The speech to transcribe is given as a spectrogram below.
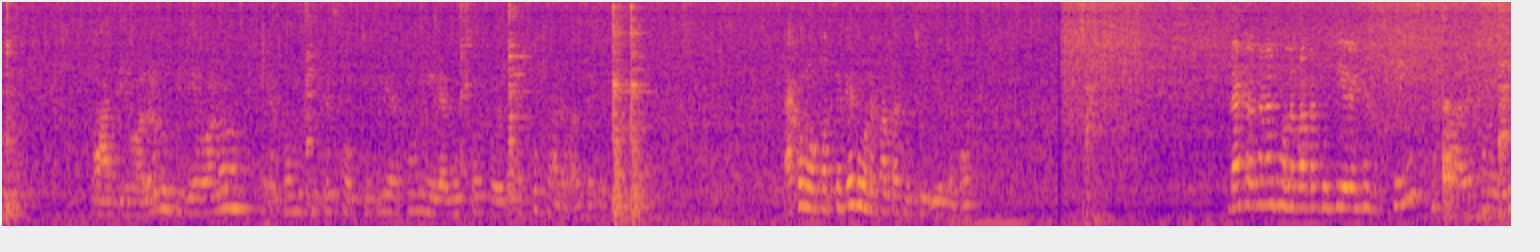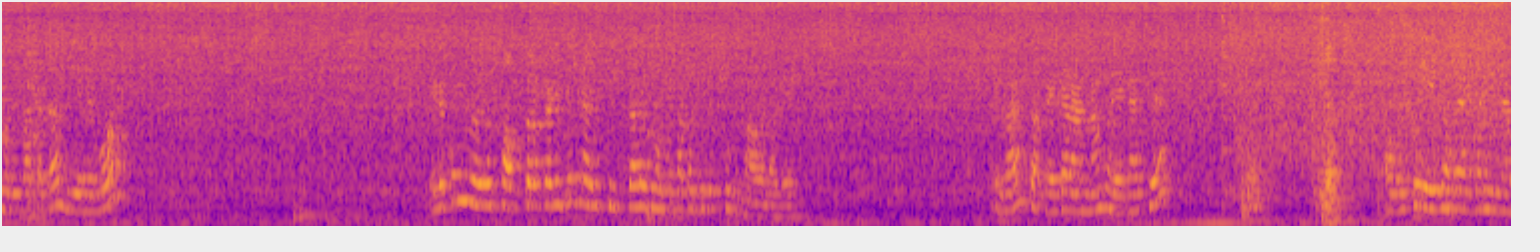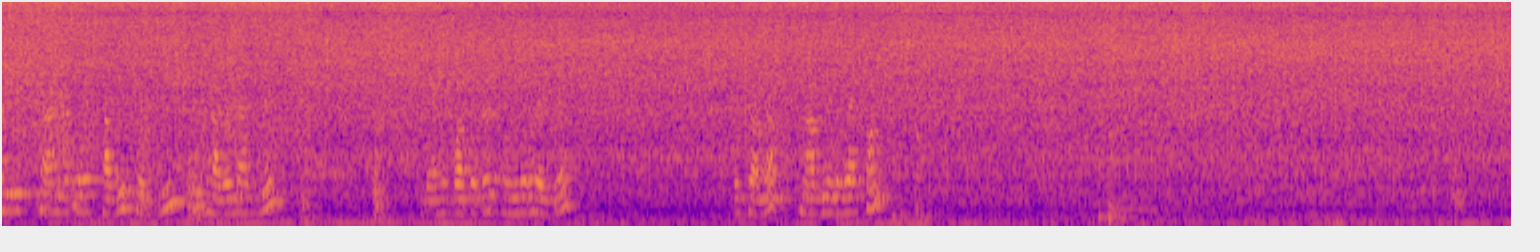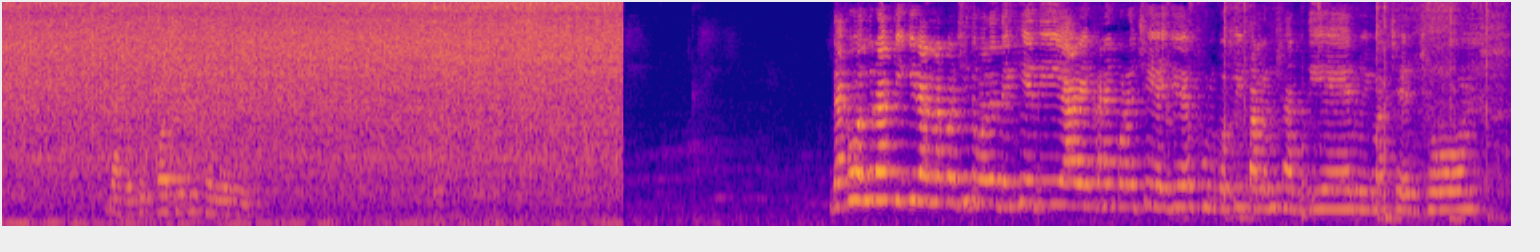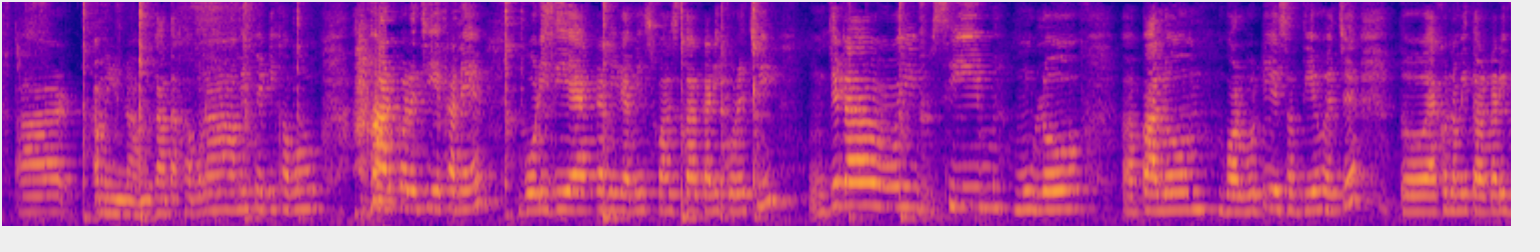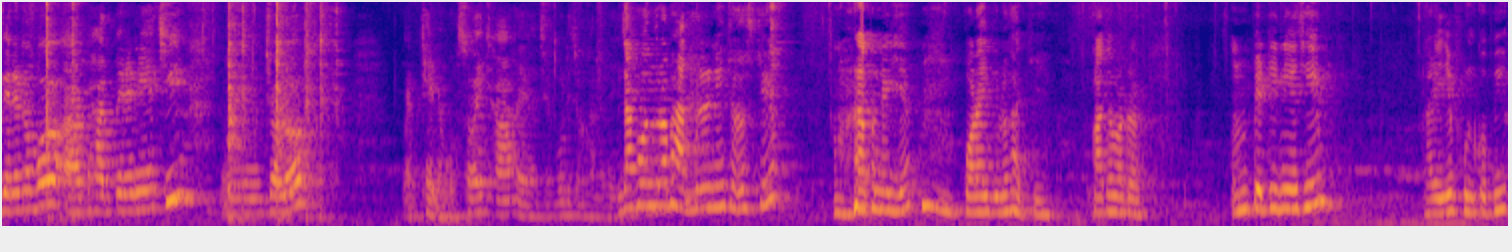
ভাত দিয়ে বলো, রুটি দিয়ে বলো, এরকম শীতের সবজি দিয়ে এরকম নিরামিষ করে করে দিলে খুব ভালোবাসে খেতে। এখন ওপর থেকে ধনে পাতা কুচিয়ে দিয়ে দেবো। দেখো, এখানে ধনে পাতা কুচিয়ে রেখে দিচ্ছি। আর এখন এই ধনে পাতাটা দিয়ে দেবো। এরকম সব তরকারিতেই না এই শীতকালে ধনে পাতা দিলে খুব ভালো লাগে। এবার তরকারিটা রান্না হয়ে গেছে। অবশ্যই এইভাবে একবার নিরামিষ রান্না করে খাবে সবজি, খুব ভালো লাগবে। দেখো কতটা সুন্দর হয়েছে। তো চলো, নামিয়ে দেবো এখন। দেখো ঠিক কতটা সুন্দর হয়েছে দেখো বন্ধুরা কি কি রান্না করছি তোমাদের দেখিয়ে দিই। আর এখানে করেছি এই যে ফুলকপি, পালং শাক দিয়ে, রুই মাছের ঝোল, আর আমি না, আমি গাঁদা খাব না, আমি পেটি খাব। আর করেছি এখানে বড়ি দিয়ে একটা নিরামিষ মাছ তরকারি করেছি। যেটা ওই সিম, মূলো পালং, বরবটি এসব দিয়ে হয়েছে। তো এখন আমি তরকারি বেড়ে নেব, আর ভাত বেড়ে নিয়েছি। চলো খেয়ে নেব। সবাই খাওয়া হয়ে গেছে, বলেছ ভালো হয়েছে। দেখো বন্ধুরা, ভাত বেড়ে নিয়ে চলে এসছি। এখন এই যে কড়াইগুলো খাচ্ছি, কাঁচা বাটার। আমি পেটি নিয়েছি, আর এই যে ফুলকপি।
